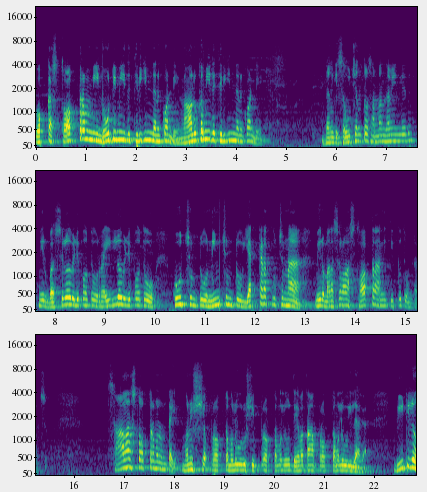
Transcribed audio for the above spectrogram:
ఒక్క స్తోత్రం మీ నోటి మీద తిరిగిందనుకోండి నాలుక మీద తిరిగిందనుకోండి దానికి శౌచంతో సంబంధం ఏం లేదు. మీరు బస్సులో వెళ్ళిపోతూ రైల్లో వెళ్ళిపోతూ కూర్చుంటూ నించుంటూ ఎక్కడ కూర్చున్నా మీరు మనసులో ఆ స్తోత్రాన్ని తిప్పుతూ ఉండొచ్చు. చాలా స్తోత్రములు ఉంటాయి. మనుష్య ప్రోక్తములు ఋషి ప్రోక్తములు దేవతా ప్రోక్తములు ఇలాగా. వీటిలో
